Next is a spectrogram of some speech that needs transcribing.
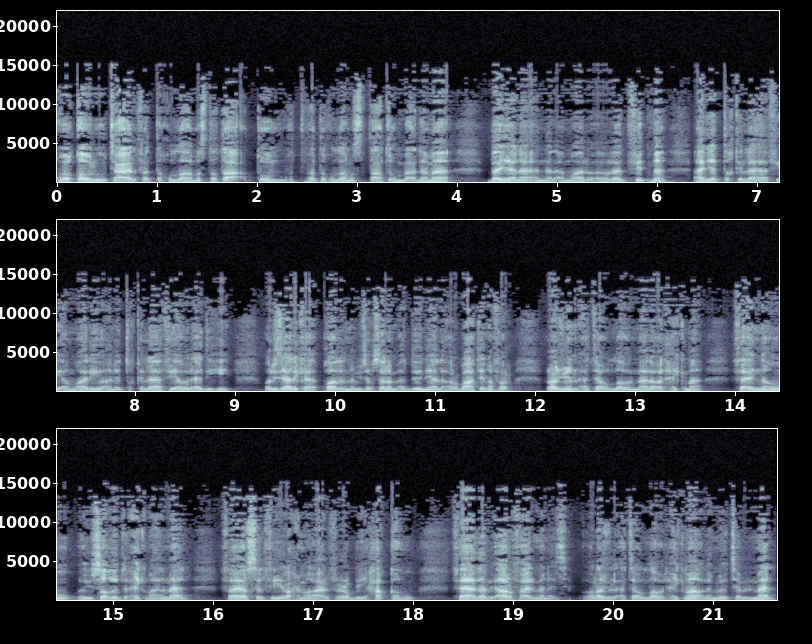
وقوله تعالى فاتقوا الله ما استطعتم فاتقوا الله ما استطعتم بعدما بين أن الأموال والأولاد فتنة أن يتقي الله في أمواله وأن يتقي الله في أولاده. ولذلك قال النبي صلى الله عليه وسلم الدنيا لأربعة نفر رجل أتاه الله المال والحكمة فإنه يسلط الحكمة على المال فيصل في رحمه ويعرف ربه حقه. فهذا بأرفع المنازل ورجل أتاه الله الحكمة ولم يؤتى بالمال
